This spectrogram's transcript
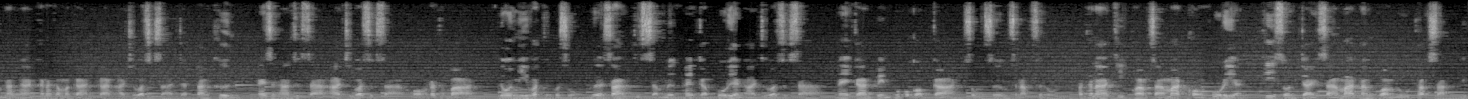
ำนักงานคณะกรรมการการอาชีวศึกษาจัดตั้งขึ้นให้สถานศึกษาอาชีวศึกษาของรัฐบาล โดยมีวัตถุประสงค์เพื่อสร้างจิตสำนึกให้กับผู้เรียนอาชีวศึกษา ในการเป็นผู้ประกอบการส่งเสริมสนับสนุน พัฒนาขีดความสามารถของผู้เรียน ที่สนใจสามารถนำความรู้ทักษะวิ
